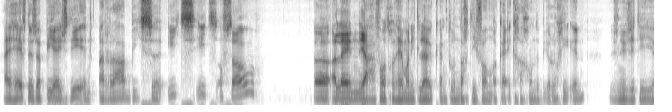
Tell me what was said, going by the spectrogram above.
hij heeft dus een PhD in Arabische iets, iets of zo. Alleen, ja, hij vond het gewoon helemaal niet leuk. En toen dacht hij van, oké, ik ga gewoon de biologie in. Dus nu zit hij,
